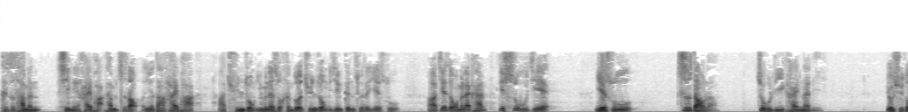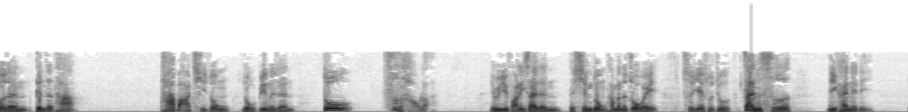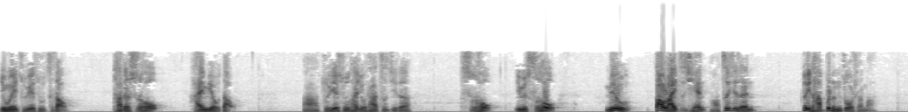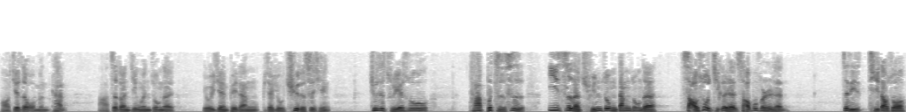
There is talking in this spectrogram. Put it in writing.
可是他们心里害怕，他们知道，因为他害怕啊群众，因为那时候很多群众已经跟随了耶稣啊。接着我们来看第十五节，耶稣知道了，就离开那里，有许多人跟着他，他把其中有病的人都。治好了。由于法利赛人的行动，他们的作为，使耶稣就暂时离开那里，因为主耶稣知道他的时候还没有到。啊，主耶稣他有他自己的时候，因为时候没有到来之前啊，这些人对他不能做什么。好，接着我们看啊，这段经文中呢，有一件非常比较有趣的事情，就是主耶稣他不只是。医治了群众当中的少数几个人，少部分的人。这里提到说，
